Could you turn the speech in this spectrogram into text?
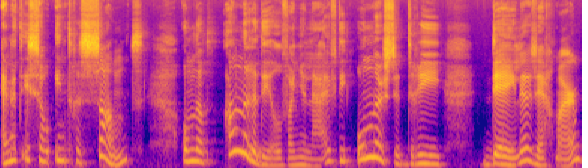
En het is zo interessant om dat andere deel van je lijf, die onderste drie delen, zeg maar,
